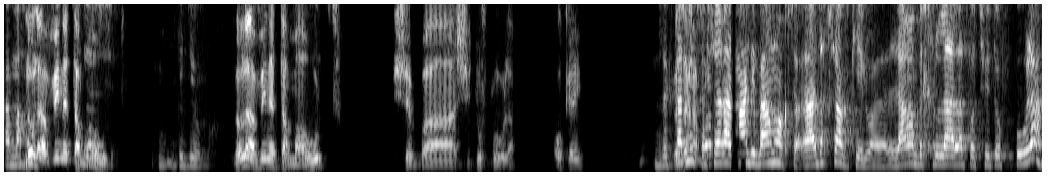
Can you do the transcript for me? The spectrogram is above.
המהות. לא להבין את המהות. בדיוק. לא להבין את המהות שבשיתוף פעולה, אוקיי? זה קצת. מתקשר על מה דיברנו עכשיו, עד עכשיו, כאילו, על למה בכלל לעשות שיתוף פעולה.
